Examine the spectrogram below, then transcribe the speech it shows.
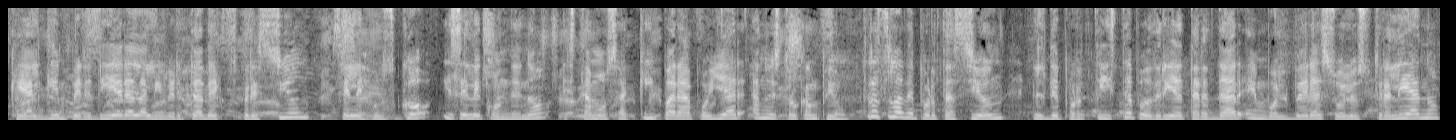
que alguien perdiera la libertad de expresión, se le juzgó y se le condenó. Estamos aquí para apoyar a nuestro campeón. Tras la deportación, el deportista podría tardar en volver a suelo australiano,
